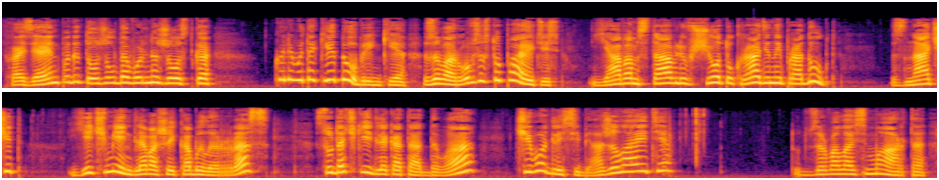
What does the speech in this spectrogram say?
Хозяин подытожил довольно жестко. «Коли вы такие добренькие, за воров заступаетесь, я вам ставлю в счет украденный продукт. Значит, ячмень для вашей кобылы — раз, судачки для кота — два. Чего для себя желаете?» Тут взорвалась Марта —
